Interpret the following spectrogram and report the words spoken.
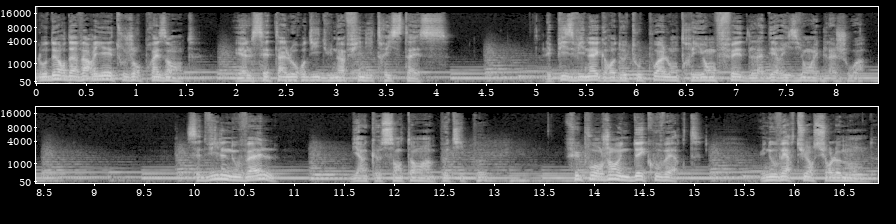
l'odeur d'avarié est toujours présente, et elle s'est alourdie d'une infinie tristesse. Les pisse vinaigres de tout poil ont triomphé de la dérision et de la joie. Cette ville nouvelle, bien que sentant un petit peu, fut pour Jean une découverte, une ouverture sur le monde.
